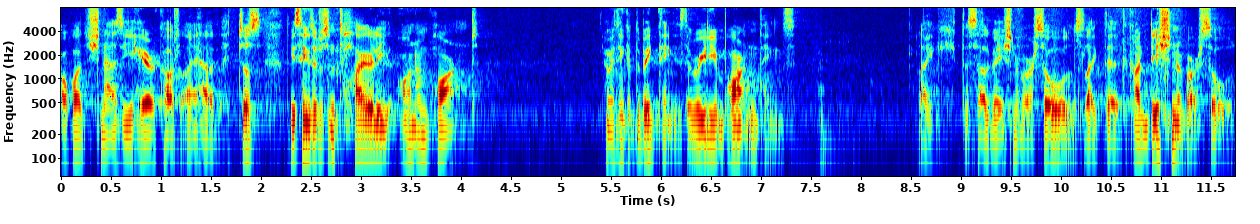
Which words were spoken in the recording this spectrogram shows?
or what snazzy haircut I have. It just, these things are just entirely unimportant. When we think of the big things, the really important things, like the salvation of our souls, like the, the condition of our soul,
